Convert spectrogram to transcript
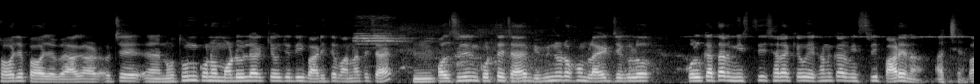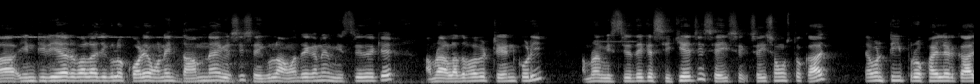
সহজে পাওয়া যাবে। আর হচ্ছে নতুন কোনো মডিউলার কেউ যদি বাড়িতে বানাতে চায় ফল সিলিং করতে চায় বিভিন্ন রকম লাইট যেগুলো কলকাতার মিস্ত্রি ছাড়া কেউ এখানকার মিস্ত্রি পারে না আচ্ছা। বা ইন্টেরিয়ারওয়ালা যেগুলো করে অনেক দাম নেয় বেশি সেইগুলো আমাদের এখানের মিস্ত্রিদেরকে আমরা আলাদাভাবে ট্রেন করি। আমরা মিস্ত্রিদেরকে শিখিয়েছি সেই সেই সমস্ত কাজ যেমন টি প্রোফাইলের কাজ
